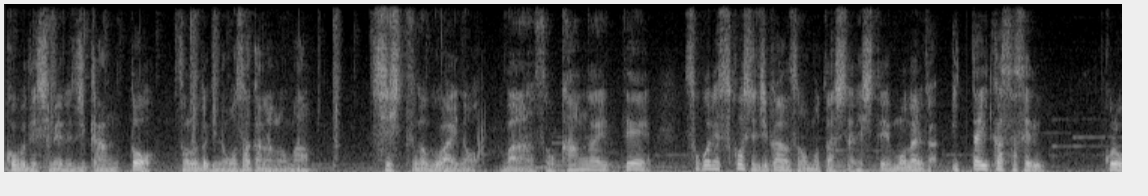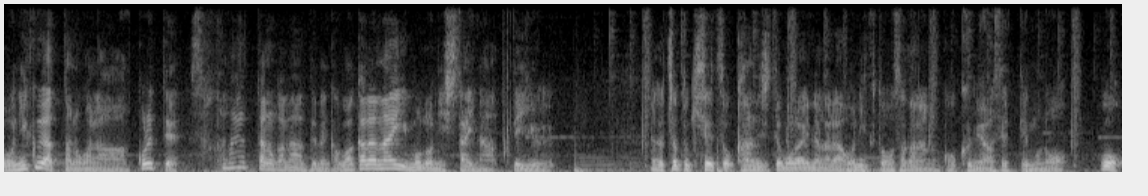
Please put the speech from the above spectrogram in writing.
昆布で締める時間とその時のお魚のまあ脂質の具合のバランスを考えてそこに少し時間差を持たしたりしてもう何か一体化させる。これお肉やったのかな？これって魚やったのかな？ってなんかわからないものにしたいなっていうなんかちょっと季節を感じてもらいながらお肉とお魚のこう組み合わせっていうものを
